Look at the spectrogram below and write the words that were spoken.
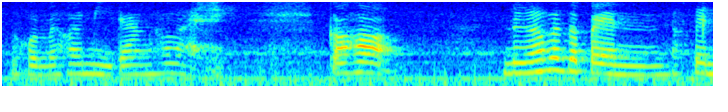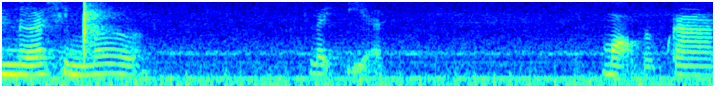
เป็นคนไม่ค่อยมีดั้งเท่าไหร่ ก็เนื้อมันจะเป็นเป็นเนื้อชิมเมอร์ละเอียด เหมาะกับการ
